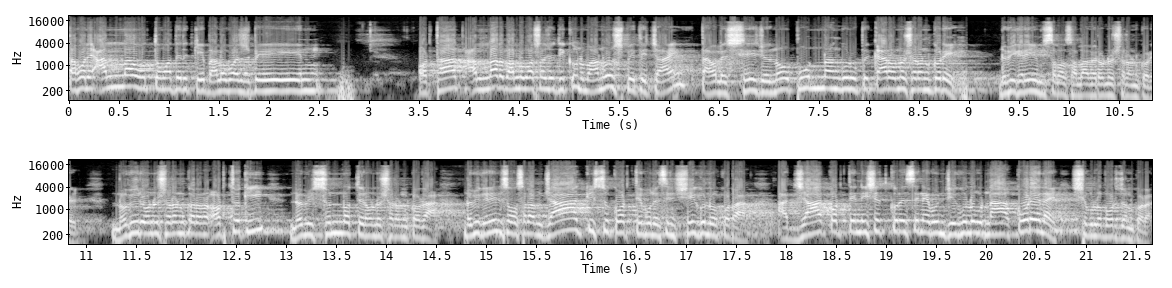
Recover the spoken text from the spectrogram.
তাহলে আল্লাহ তোমাদেরকে ভালোবাসবেন। অর্থাৎ আল্লাহর ভালোবাসা যদি কোনো মানুষ পেতে চায়, তাহলে সে জন্য পূর্ণাঙ্গ রূপে কার অনুসরণ করে? নবী করিম সাল্লাহ সাল্লামের অনুসরণ করে। নবীর অনুসরণ করার অর্থ কি? নবীর সুন্নতের অনুসরণ করা। নবী করিম সাল্লাম যা কিছু করতে বলেছেন সেগুলো করা। আর যা করতে নিষেধ করেছেন এবং যেগুলো না করে নাই, সেগুলো বর্জন করা।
